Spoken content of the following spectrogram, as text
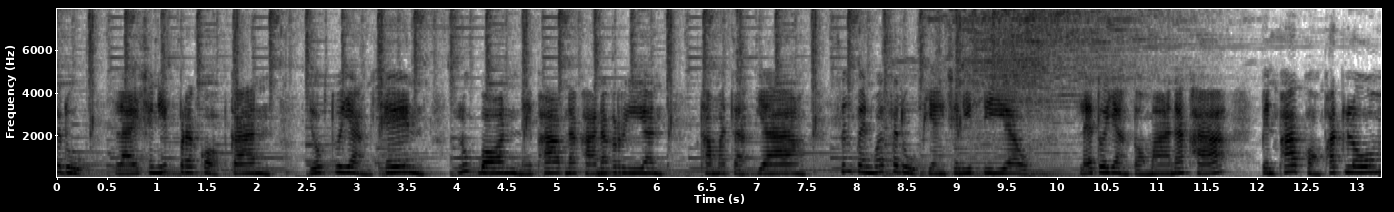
สดุหลายชนิดประกอบกัน ยกตัวอย่างเช่น ลูกบอลในภาพนะคะนักเรียนทำมาจากยาง ซึ่งเป็นวัสดุเพียงชนิดเดียว และตัวอย่างต่อมานะคะ เป็นภาพของพัดลม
